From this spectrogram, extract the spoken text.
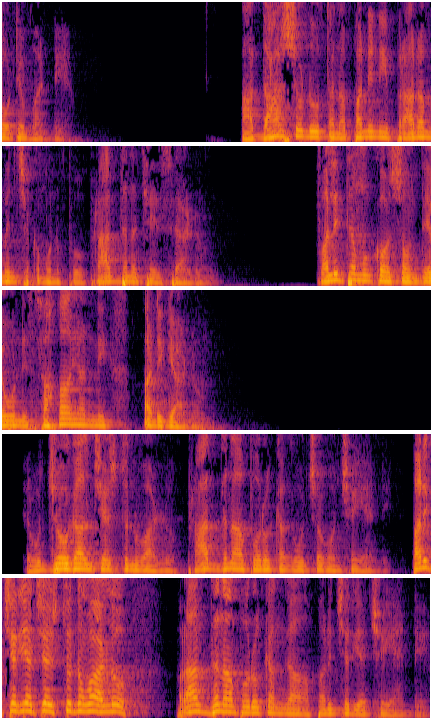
చోటివ్వండి. ఆ దాసుడు తన పనిని ప్రారంభించక మునుపు ప్రార్థన చేశాడు. ఫలితము కోసం దేవుని సహాయాన్ని అడిగాడు. ఉద్యోగాలు చేస్తున్న వాళ్ళు ప్రార్థనాపూర్వకంగా ఉద్యోగం చేయండి. పరిచర్య చేస్తున్న వాళ్ళు ప్రార్థనాపూర్వకంగా పరిచర్య చేయండి.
